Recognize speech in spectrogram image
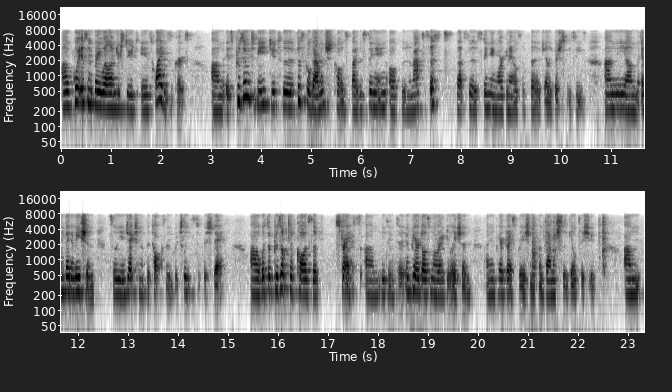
um, what isn't very well understood is why this occurs. Um, it's presumed to be due to the physical damage caused by the stinging of the nematocysts, that's the stinging organelles of the jellyfish species, and the um, envenomation, so the injection of the toxin, which leads to fish death, uh, with a presumptive cause of stress um, leading to impaired osmoregulation and impaired respiration from damage to the gill tissue. Um,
